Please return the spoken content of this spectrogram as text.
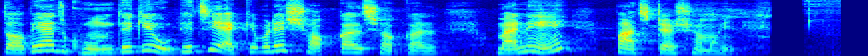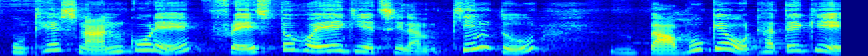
তবে আজ ঘুম থেকে উঠেছি একেবারে সকাল সকাল। মানে পাঁচটার সময়। উঠে স্নান করে ফ্রেশ তো হয়ে গিয়েছিলাম, কিন্তু বাবুকে ওঠাতে গিয়ে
